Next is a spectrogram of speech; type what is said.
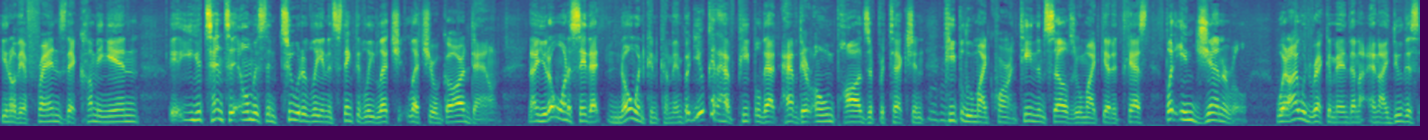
you know, they're friends, they're coming in, you tend to almost intuitively and instinctively let you, let your guard down. Now, you don't want to say that no one can come in, but you could have people that have their own pods of protection, mm-hmm. people who might quarantine themselves or who might get a test. But in general, what I would recommend, and I, and I do this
